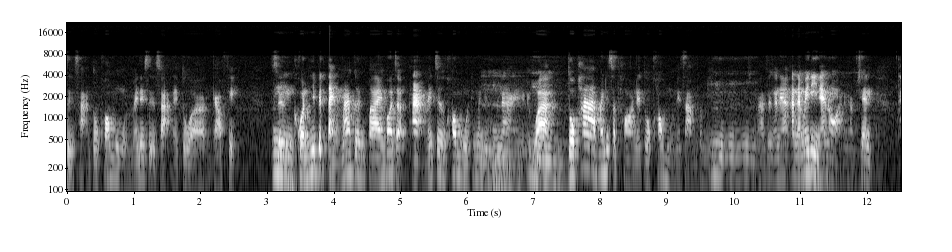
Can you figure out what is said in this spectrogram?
สื่อสารตัวข้อมูล ไม่ได้สื่อสารในตัวกราฟิก ซึ่งคนที่ไปแต่งมากเกินไปก็จะอ่านไม่เจอข้อมูลที่มันอยู่ข้างในหรือว่าตัวภาพไม่ได้สะท้อนในตัวข้อมูลด้วยซ้ำก็มีอืมอืมอืมนะซึ่งอันเนี้ยอันนั้นไม่ดีแน่นอนครับเช่นท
